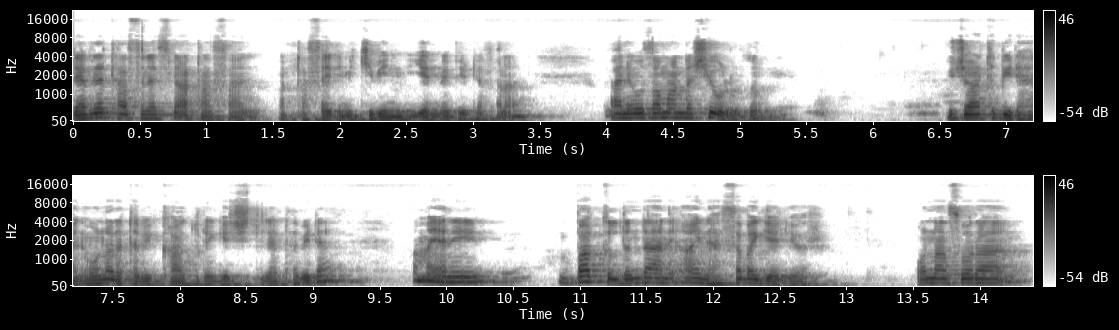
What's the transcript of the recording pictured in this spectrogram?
Devlet hastanesine atansaydım 2021'de falan. Hani o zaman da şey olurdu. 3 artı 1 hani onlar da tabii kadroya geçtiler tabii de. Ama yani bakıldığında hani aynı hesaba geliyor. Ondan sonra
